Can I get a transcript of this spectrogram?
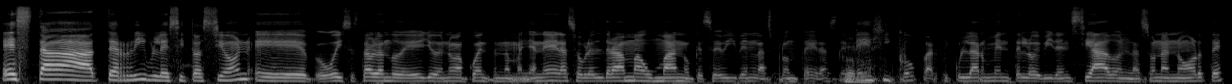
esta terrible situación, eh, hoy se está hablando de ello de nueva cuenta en la mañanera, sobre el drama humano que se vive en las fronteras de Correcto. México, particularmente lo evidenciado en la zona norte,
